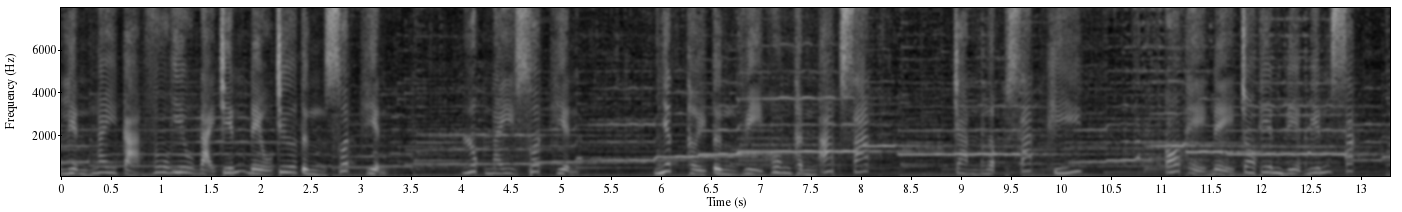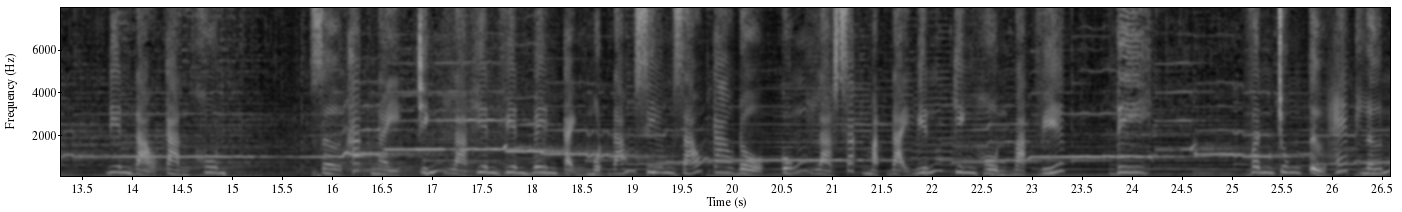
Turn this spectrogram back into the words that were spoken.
Liền ngay cả vu yêu đại chiến đều chưa từng xuất hiện. Lúc này xuất hiện, Nhất thời từng vị hung thần áp sát, Tràn ngập sát khí. Có thể để cho thiên địa biến sắc. Điên đảo càn khôn. Giờ khắc này chính là hiên viên bên cạnh một đám siêu giáo cao độ, Cũng là sắc mặt đại biến kinh hồn bạc vía. Đi. Vân Trung tử hét lớn,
